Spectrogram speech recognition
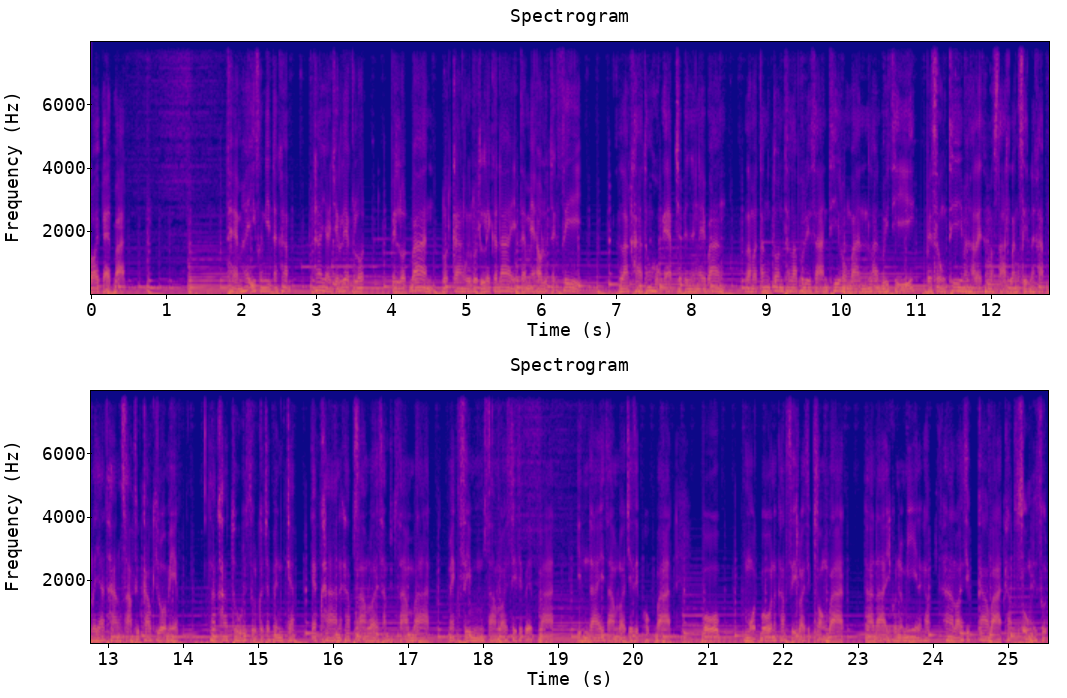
508 บาท แถมให้อีกสักนิดนะครับ ถ้าอยากจะเรียกรถ เป็นรถบ้าน รถกลางหรือรถเล็กก็ได้ แต่ไม่เอารถแท็กซี่ ราคาทั้ง 6 แอปจะเป็นยังไงบ้าง เรามาตั้งต้นถ้ารับผู้โดยสารที่โรงพยาบาลลาดวิถี ไปส่งที่มหาลัยธรรมศาสตร์ลังสิตนะครับ ระยะทาง 39 กิโลเมตร ราคาถูกที่สุดก็จะเป็นแก๊ปแก๊ปคาร์นะครับ 333 บาท แม็กซิม 341 บาท อินได376 บาท โบะโหมดโบะนะครับ 412 บาททาดาอีโคโนมี่นะครับ 519 บาทครับ สูงที่สุด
